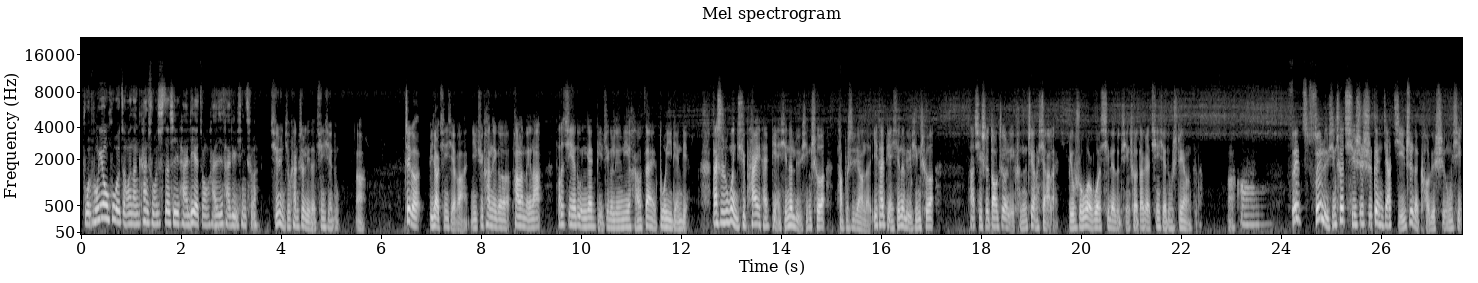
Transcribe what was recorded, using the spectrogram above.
普通用户怎么能看出这是一台猎装还是一台旅行车？其实你就看这里的倾斜度啊，这个比较倾斜吧。你去看那个帕拉梅拉，它的倾斜度应该比这个零零一还要再多一点点。但是如果你去拍一台典型的旅行车，它不是这样的。一台典型的旅行车，它其实到这里可能这样下来，比如说沃尔沃系列的旅行车，大概倾斜度是这样子的啊。哦，所以，所以旅行车其实是更加极致的考虑实用性，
